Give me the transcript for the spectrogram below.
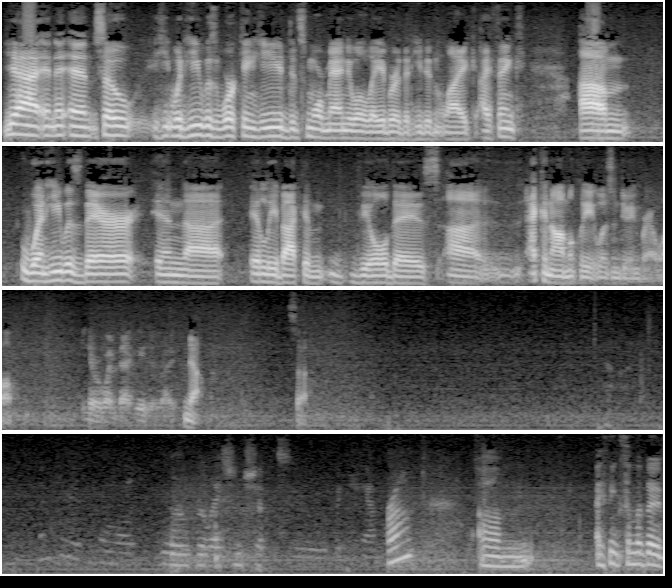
Yeah, and and so he, when he was working, he did some more manual labor that he didn't like. I think um, when he was there in uh, Italy back in the old days, uh, economically it wasn't doing very well never went back either, right? No. So. Your relationship to the camera. Um, I think some of the,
